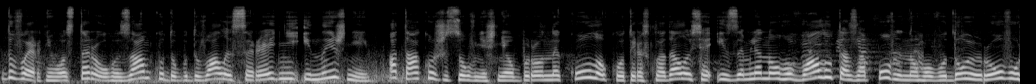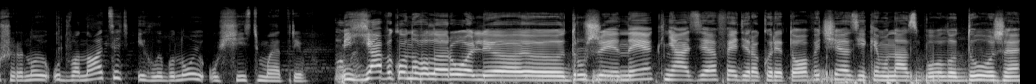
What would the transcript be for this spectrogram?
До верхнього старого замку добудували середній і нижній, а також зовнішнє оборонне коло, котре складалося із земляного валу та заповненого водою рову шириною у 12 і глибиною у 6 метрів. Я виконувала роль е, дружини князя Федіра Корятовича, з яким у нас було дуже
